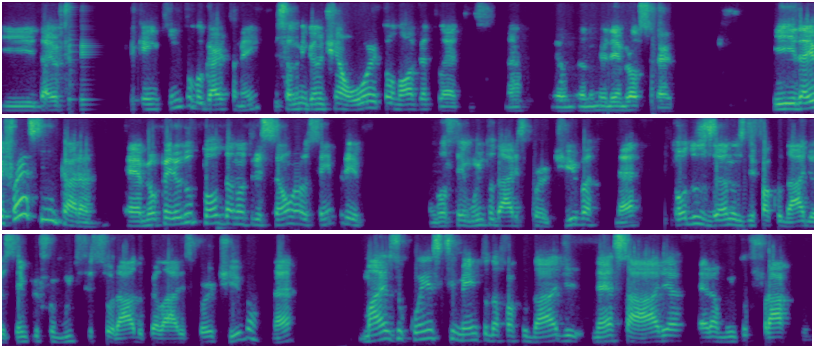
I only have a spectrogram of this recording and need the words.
e daí eu fiquei em quinto lugar também. E se eu não me engano, tinha oito ou nove atletas, né? Eu, eu não me lembro ao certo. E daí foi assim, cara. É, meu período todo da nutrição, eu sempre gostei muito da área esportiva, né? Todos os anos de faculdade eu sempre fui muito fissurado pela área esportiva, né? mas o conhecimento da faculdade nessa área era muito fraco.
